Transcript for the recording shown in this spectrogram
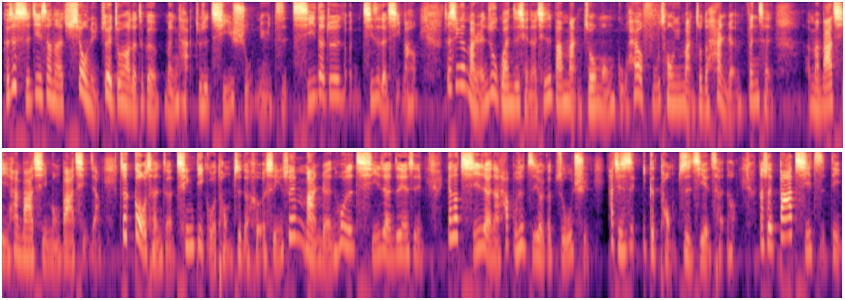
可是实际上呢，秀女最重要的这个门槛就是旗属女子，旗的就是旗子的旗嘛哈。这是因为满人入关之前呢，其实把满洲、蒙古还有服从于满洲的汉人分成。满八旗、汉八旗、蒙八旗，这样这构成整个清帝国统治的核心。所以满人或者旗人这件事情，应该说旗人呢、啊，他不是只有一个族群，他其实是一个统治阶层哈。那所以八旗子弟。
